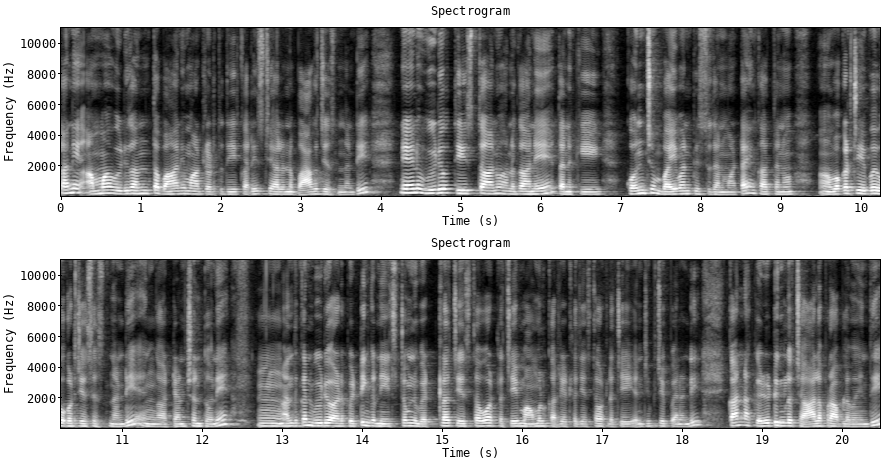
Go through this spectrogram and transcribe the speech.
కానీ అమ్మ విడిగా అంతా బాగానే మాట్లాడుతుంది కర్రీస్ చేయాలని బాగా చేస్తుందండి. నేను వీడియో తీస్తాను అనగానే తనకి కొంచెం భయం అనిపిస్తుంది అనమాట ఇంకా అతను ఒకటి చేయబోయి ఒకటి చేసేస్తుందండి ఇంకా టెన్షన్తోనే అందుకని వీడియో ఆడపెట్టి ఇంకా నీ ఇష్టం నువ్వు ఎట్లా చేస్తావో అట్లా చేయి మామూలు కర్రీ ఎట్లా చేస్తావో అట్లా చేయి అని చెప్పి చెప్పానండి. కానీ నాకు ఎడిటింగ్లో చాలా ప్రాబ్లం అయింది.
